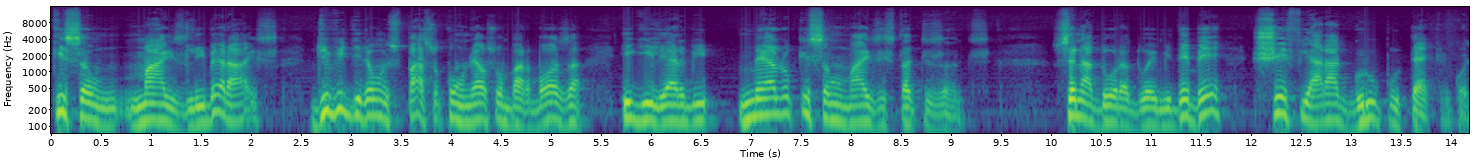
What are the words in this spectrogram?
que são mais liberais, dividirão espaço com Nelson Barbosa e Guilherme Melo, que são mais estatizantes. Senadora do MDB, chefiará grupo técnico.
